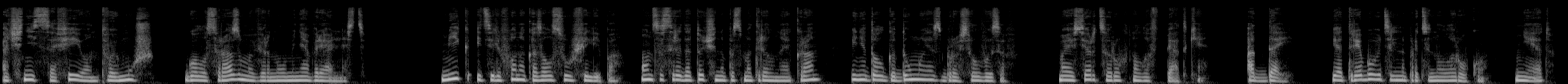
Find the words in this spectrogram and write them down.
«Очнись, София, он твой муж». Голос разума вернул меня в реальность. Миг, и телефон оказался у Филиппа. Он сосредоточенно посмотрел на экран и, недолго думая, сбросил вызов. Моё сердце рухнуло в пятки. «Отдай». Я требовательно протянула руку. «Нет».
